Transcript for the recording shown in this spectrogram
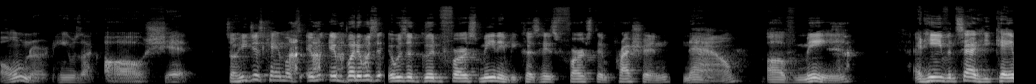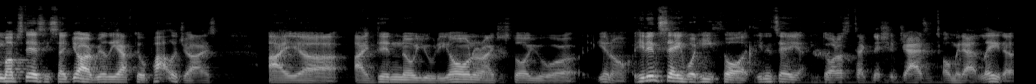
owner." And he was like, "Oh shit." So he just came up, it, it, but it was it was a good first meeting because his first impression now of me, and he even said he came upstairs. He said, "Yo, I really have to apologize. I uh, I didn't know you were the owner. I just thought you were, you know." He didn't say what he thought. He didn't say he thought I was a technician. Jazzy told me that later,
